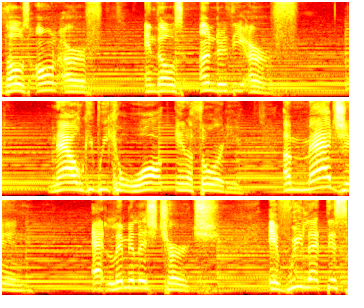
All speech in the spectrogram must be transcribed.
those on earth, and those under the earth. Now we can walk in authority. Imagine at Limitless Church if we let this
